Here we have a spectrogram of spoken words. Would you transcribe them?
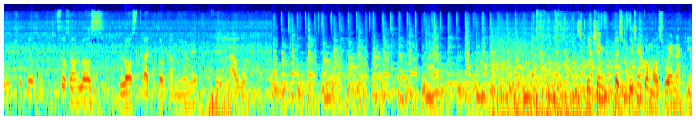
mucho peso. Estos son los, los tractocamiones del agua. Escuchen, cómo suena aquí.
